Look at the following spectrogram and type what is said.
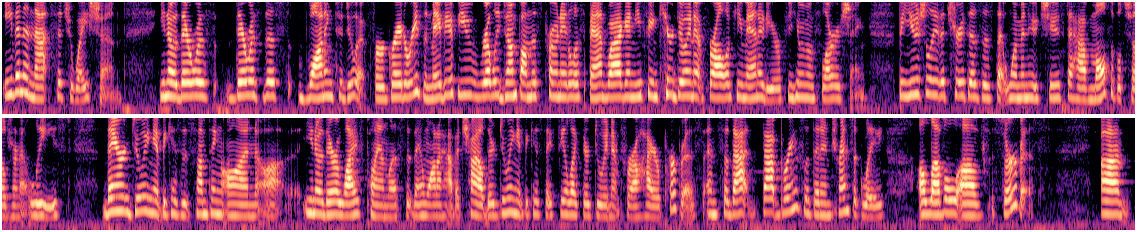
even in that situation, you know there was there was this wanting to do it for a greater reason. Maybe if you really jump on this pronatalist bandwagon you think you're doing it for all of humanity or for human flourishing. But usually the truth is is that women who choose to have multiple children at least they aren't doing it because it's something on uh, you know their life plan list that they want to have a child. They're doing it because they feel like they're doing it for a higher purpose. And so that that brings with it intrinsically a level of service. Um,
